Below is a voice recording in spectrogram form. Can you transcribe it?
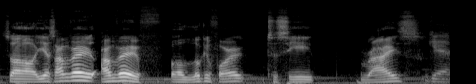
So yes, I'm very I'm very uh, looking forward to see Rise Yeah.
